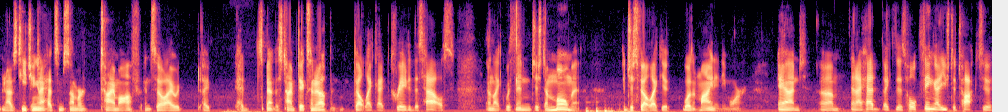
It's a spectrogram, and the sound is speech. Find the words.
and I was teaching, and I had some summer time off, and so I would I had spent this time fixing it up, and felt like I'd created this house, and like within just a moment, it just felt like it wasn't mine anymore. And um, and I had like this whole thing I used to talk to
